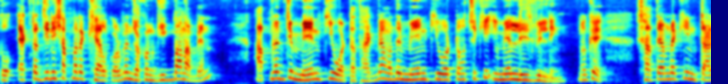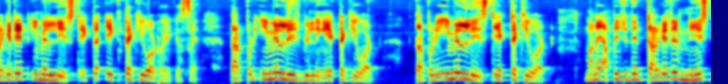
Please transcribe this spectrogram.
তো একটা জিনিস আপনারা খেয়াল করবেন, যখন গিগ বানাবেন, আপনার যে মেন কিওয়ার্ডটা থাকবে, আমাদের মেন কিওয়ার্ডটা হচ্ছে কি ইমেল লিস্ট বিল্ডিং ওকে সাথে আমরা কি টার্গেটেড ইমেল লিস্ট একটা একটা কিওয়ার্ড হয়ে গেছে। তারপর ইমেল লিস্ট বিল্ডিং একটা কিওয়ার্ড তারপরে ইমেল লিস্ট একটা কিওয়ার্ড মানে আপনি যদি টার্গেটের লিস্ট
